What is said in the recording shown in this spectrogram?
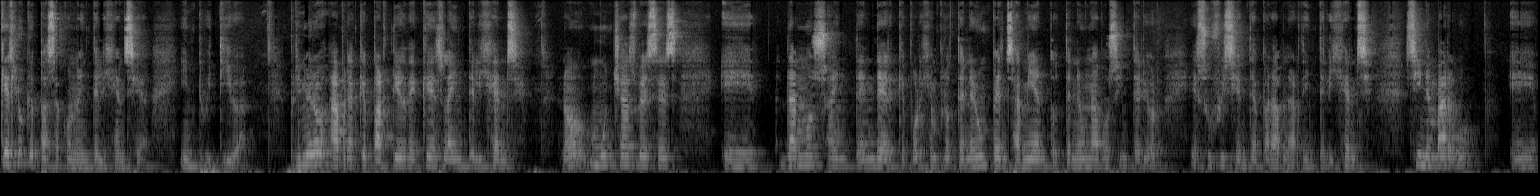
¿Qué es lo que pasa con la inteligencia intuitiva? Primero habrá que partir de qué es la inteligencia. ¿no? Muchas veces eh, damos a entender que, por ejemplo, tener un pensamiento, tener una voz interior es suficiente para hablar de inteligencia. Sin embargo, eh,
